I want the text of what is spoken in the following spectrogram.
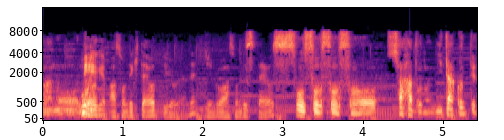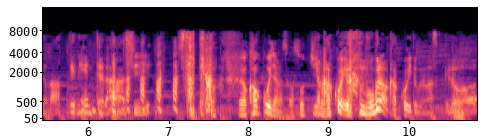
あのボードね、ゲーム遊んできたよっていうよりはね、人狼遊んできたよ。そうそうそうそう、シャハトの二択っていうのがあってね、みたいな話。したってこう、いや、かっこいいじゃないですか、そっちいや、のかっこいい。僕らはかっこいいと思いますけど、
